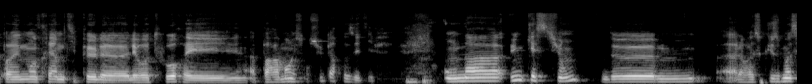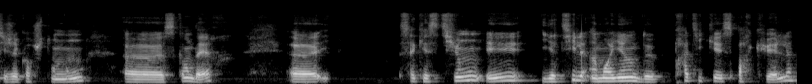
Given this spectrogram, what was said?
permet de montrer un petit peu les retours et apparemment, ils sont super positifs. On a une question de, alors excuse-moi si j'écorche ton nom, euh, Scander. Euh, sa question est, y a-t-il un moyen de pratiquer SparkQL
